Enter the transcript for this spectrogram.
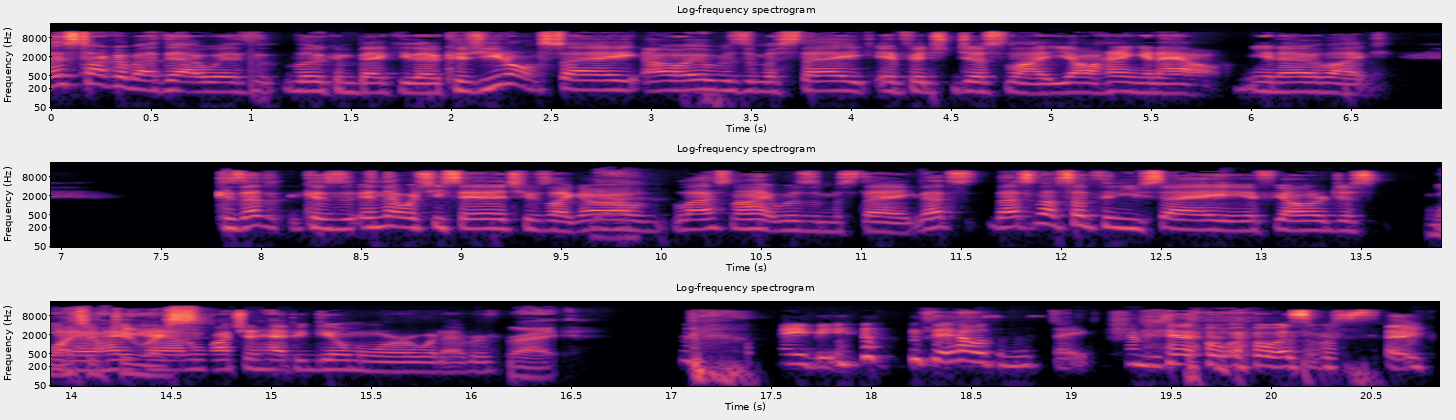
Let's talk about that with Luke and Becky though, because you don't say, "Oh, it was a mistake," if it's just like y'all hanging out, you know, like because that's because isn't that what she said? She was like, "Oh, Yeah. last night was a mistake." That's that's not something you say if y'all are just you Watching know too hanging much- out and watching Happy Gilmore or whatever. Right. Maybe that was a mistake. I'm just, Yeah, it was a mistake.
